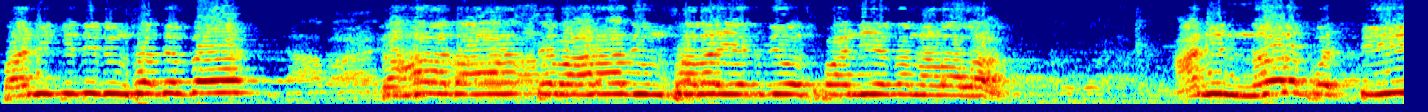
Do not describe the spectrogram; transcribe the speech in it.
पाणी किती दिवसात येतं? दहा दहा ते बारा दिवसाला एक दिवस पाणी येतं नळाला. आणि नळपट्टी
